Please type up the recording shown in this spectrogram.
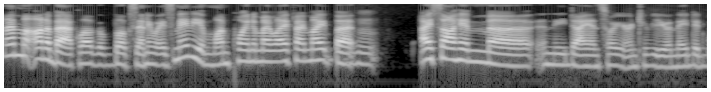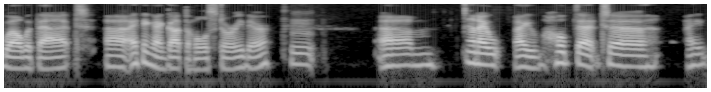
I'm on a backlog of books, anyways. Maybe at one point in my life I might, but Mhm. I saw him uh, in the Diane Sawyer interview, and they did well with that. Uh, I think I got the whole story there. Mm. Um, and I I hope that uh, I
